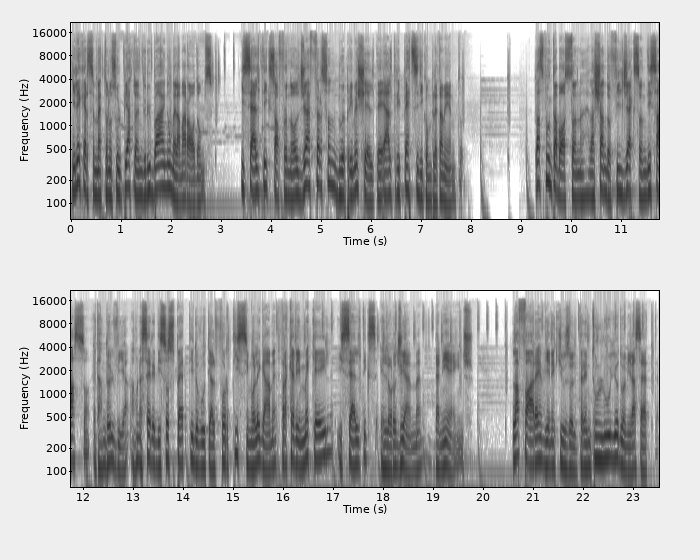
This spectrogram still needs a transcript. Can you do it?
I Lakers mettono sul piatto Andrew Bynum e la Marodoms. I Celtics offrono Al Jefferson, due prime scelte e altri pezzi di completamento. La spunta Boston, lasciando Phil Jackson di sasso e dando il via a una serie di sospetti dovuti al fortissimo legame tra Kevin McHale, i Celtics e il loro GM, Danny Ainge. L'affare viene chiuso il 31 luglio 2007.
